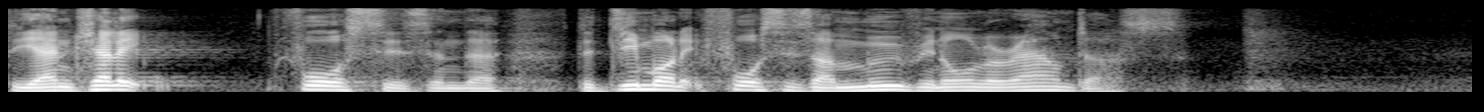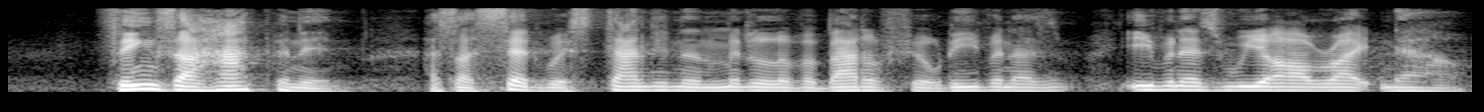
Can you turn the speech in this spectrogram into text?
The angelic forces and the, the demonic forces are moving all around us. Things are happening. As I said, we're standing in the middle of a battlefield, even as, even as we are right now.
